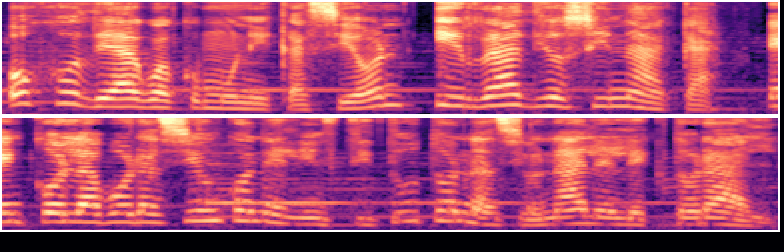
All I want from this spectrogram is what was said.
Ojo de Agua Comunicación y Radio Sinaca, en colaboración con el Instituto Nacional Electoral.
